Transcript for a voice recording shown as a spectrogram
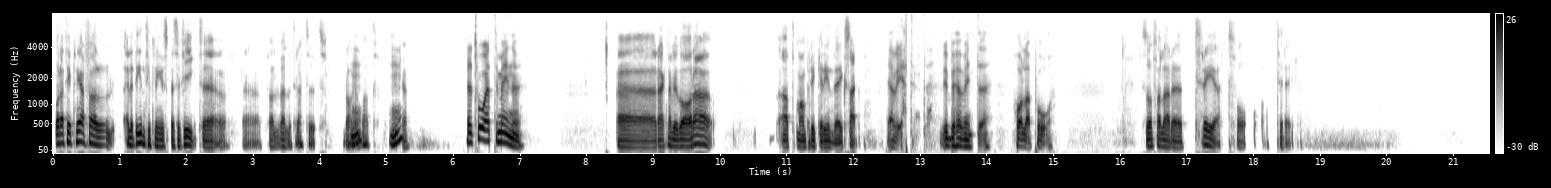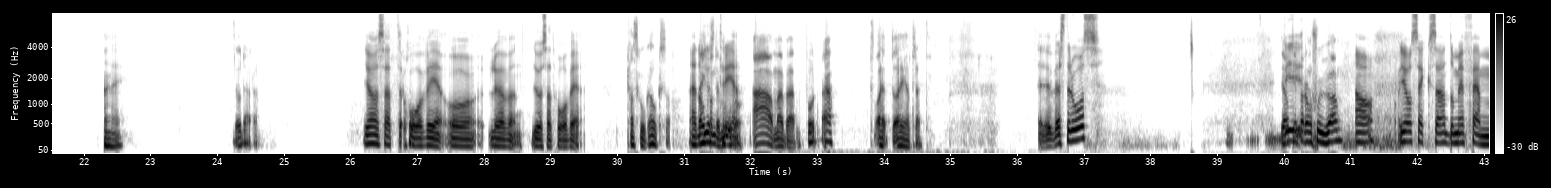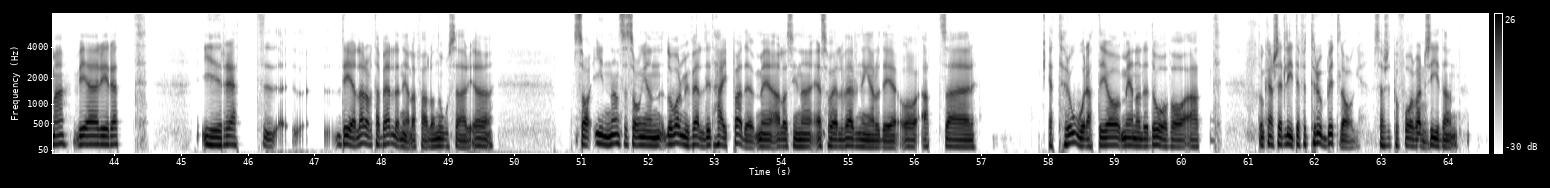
Våra tippningar föll, eller din tippning specifikt, eh, eh, föll väldigt rätt ut. Bra Mm. jobbat. Mm. Är det 2-1 till mig nu? Eh, räknar vi bara att man prickar in det exakt? Jag vet inte. Vi behöver inte hålla på. I så fall är det 3-2 till dig. Nej. Jo, det är det. Jag har satt HV och Löven. Du har satt HV. Karlskoga också. Nej, Nej, de kom det, tre. Modo. Ah, my bad. For, 2-1, du har helt rätt. Eh, Västerås. Jag tippar om sjua. Ja, jag sexa. De är femma. Vi är i rätt, i rätt eh, delar av tabellen i alla fall och nosar. Jag sa innan säsongen, då var de ju väldigt hypade med alla sina SHL-värvningar och det och att så här, jag tror att det jag menade då var att de kanske är ett lite för trubbigt lag, särskilt på forwardsidan,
